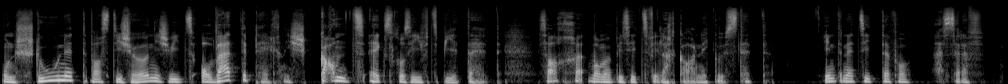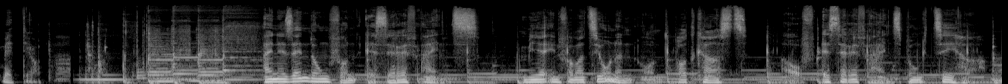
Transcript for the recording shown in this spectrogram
und staunet, was die schöne Schweiz auch wettertechnisch ganz exklusiv zu bieten hat. Sachen, die man bis jetzt vielleicht gar nicht gewusst hat. Internetseite von SRF Meteo. Eine Sendung von SRF 1. Mehr Informationen und Podcasts auf srf1.ch.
